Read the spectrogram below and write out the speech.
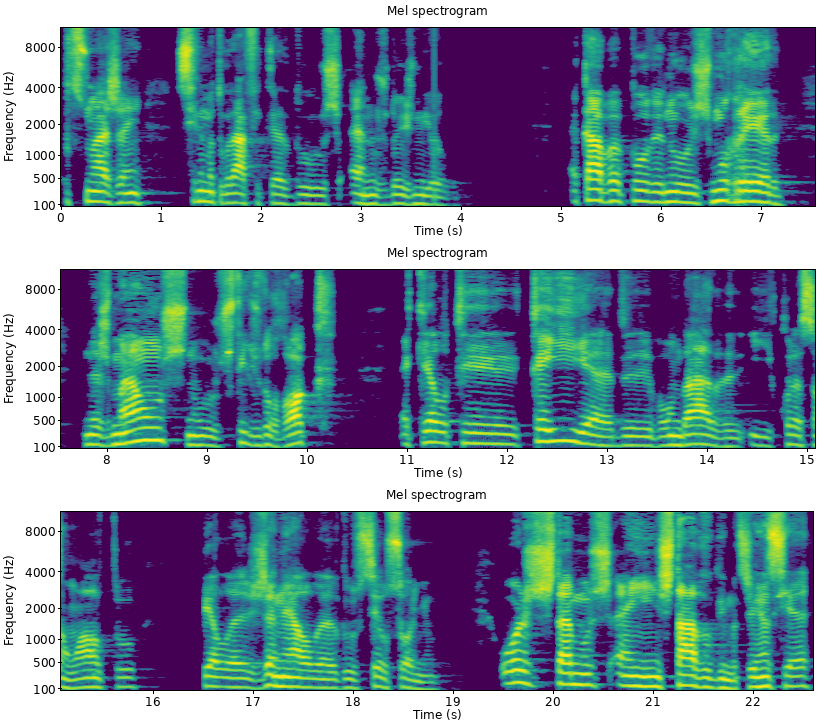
personagem cinematográfica dos anos 2000. Acaba por nos morrer nas mãos, nos filhos do rock, aquele que caía de bondade e coração alto pela janela do seu sonho. Hoje estamos em estado de emergência,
